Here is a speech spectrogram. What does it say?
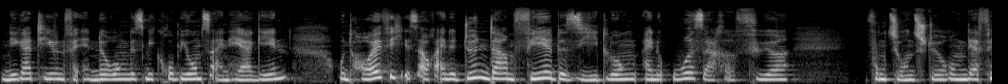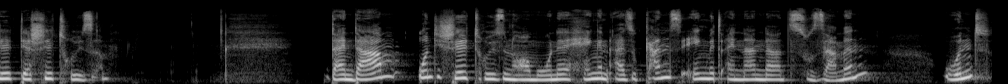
negativen Veränderungen des Mikrobioms einhergehen und häufig ist auch eine Dünndarmfehlbesiedlung eine Ursache für Funktionsstörungen der, der Schilddrüse. Dein Darm und die Schilddrüsenhormone hängen also ganz eng miteinander zusammen und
